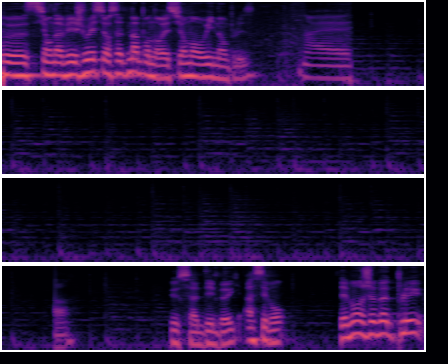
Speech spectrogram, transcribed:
euh, si on avait joué sur cette map, on aurait sûrement win en plus. Ouais. Que ça débug. Ah, c'est bon. C'est bon, je bug plus.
